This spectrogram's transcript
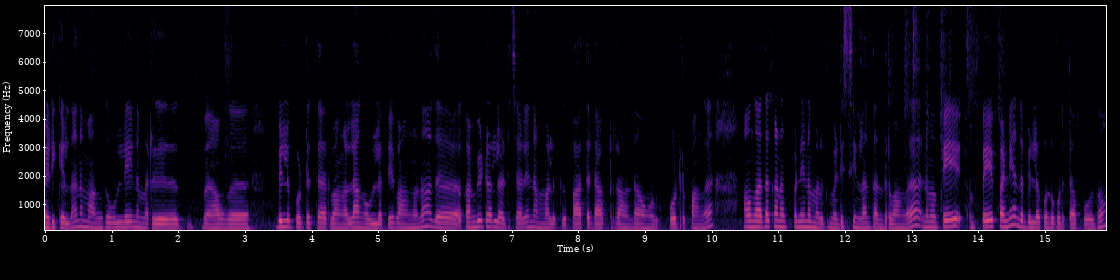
மெடிக்கல் தான் நம்ம அங்கே உள்ளே நம்ம அவங்க பில்லு போட்டு தருவாங்கள்ல அங்கே உள்ளே போய் வாங்கணும். அதை கம்ப்யூட்டரில் அடித்தாலே நம்மளுக்கு பார்த்த டாக்டராக வந்து அவங்களுக்கு போட்டிருப்பாங்க. அவங்க அதை கணக்கு பண்ணி நம்மளுக்கு மெடிசின்லாம் தந்துடுவாங்க நம்ம பே பே பண்ணி அந்த பில்லை கொண்டு கொடுத்தா போதும்.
